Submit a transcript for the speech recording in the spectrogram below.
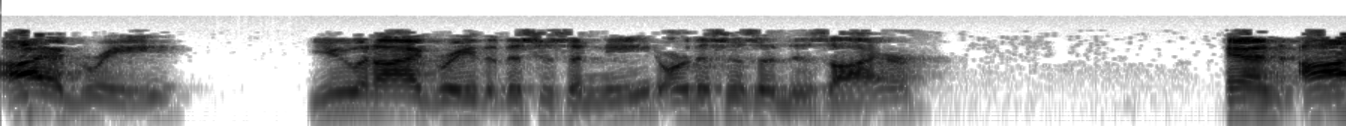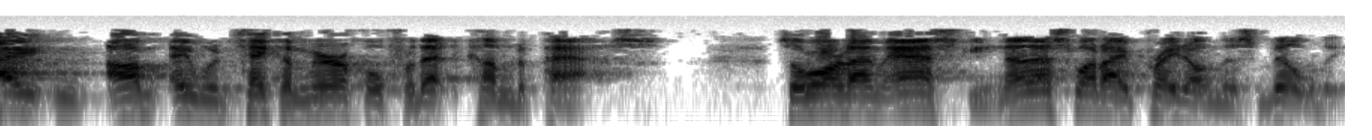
I agree, you and I agree that this is a need or this is a desire. And I, I'm, it would take a miracle for that to come to pass. So Lord, I'm asking. Now that's what I prayed on this building.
